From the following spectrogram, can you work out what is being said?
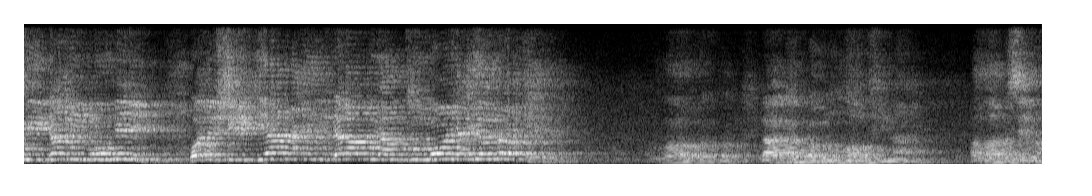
fi dami lmumini, wameshirikiana ili damu ya mtu mmoja iondoke. Allahu akbar, la akabahu llahu. Allah anasema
